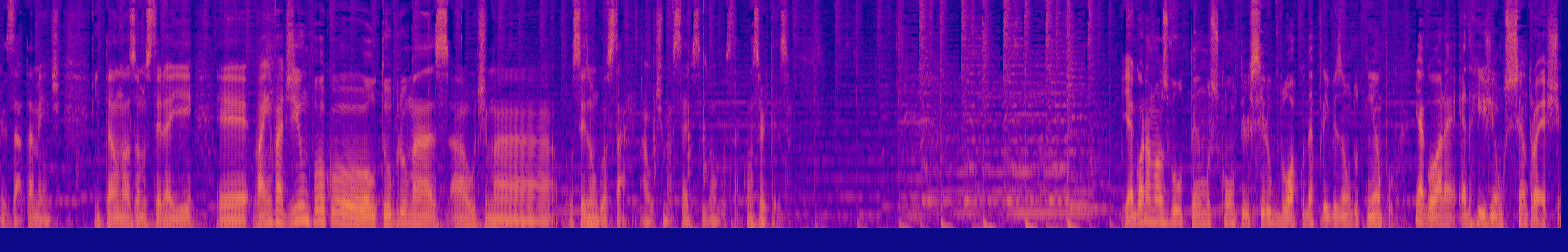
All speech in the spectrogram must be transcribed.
Exatamente. Então nós vamos ter aí. É, vai invadir um pouco outubro, mas a última. Vocês vão gostar. A última série vocês vão gostar, com certeza. E agora nós voltamos com o terceiro bloco da previsão do tempo. E agora é da região centro-oeste.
